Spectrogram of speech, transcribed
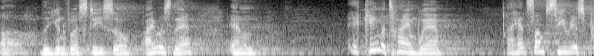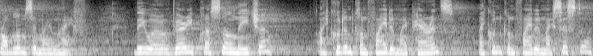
uh, the university, so I was there. And it came a time where I had some serious problems in my life. They were of very personal nature. I couldn't confide in my parents. I couldn't confide in my sister.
